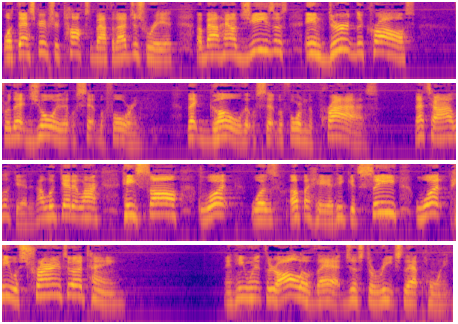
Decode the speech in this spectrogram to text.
what that scripture talks about that I just read about how Jesus endured the cross for that joy that was set before him, that goal that was set before him, the prize that's how I look at it. I look at it like he saw what was up ahead. He could see what he was trying to attain. And he went through all of that just to reach that point.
